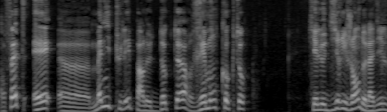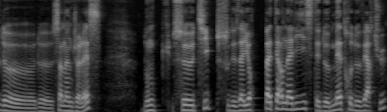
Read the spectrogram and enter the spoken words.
en fait, est euh, manipulé par le docteur Raymond Cocteau, qui est le dirigeant de la ville de, San Angeles. Donc, ce type, sous des allures paternalistes et de maître de vertu,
